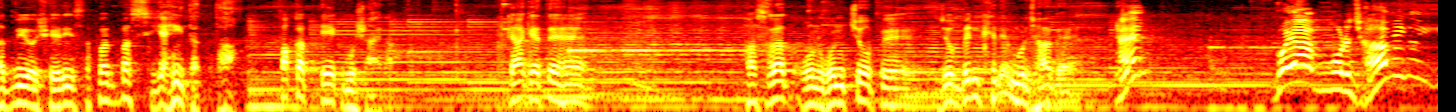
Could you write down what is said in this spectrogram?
अदबी और शेरी सफ़र बस यहीं तक था फ़कत एक मुशायरा। क्या कहते हैं? हसरत उन गुंचों पे जो बिन खिले मुरझा गए। हैं? गोया मुरझा भी गई।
